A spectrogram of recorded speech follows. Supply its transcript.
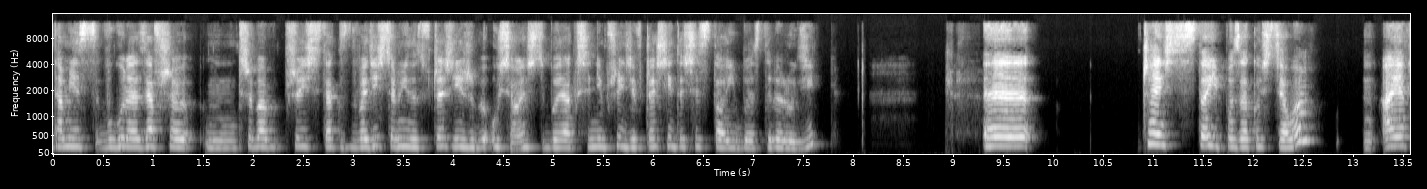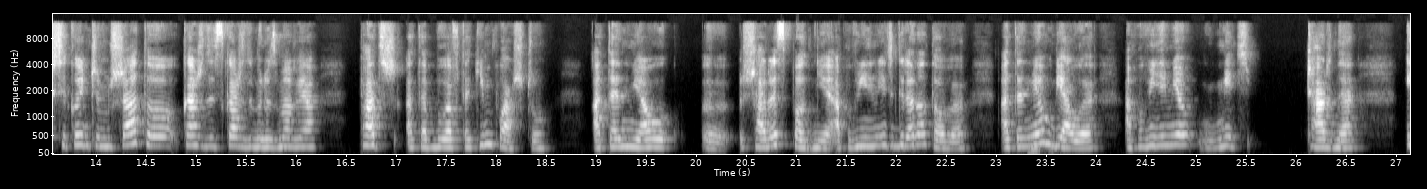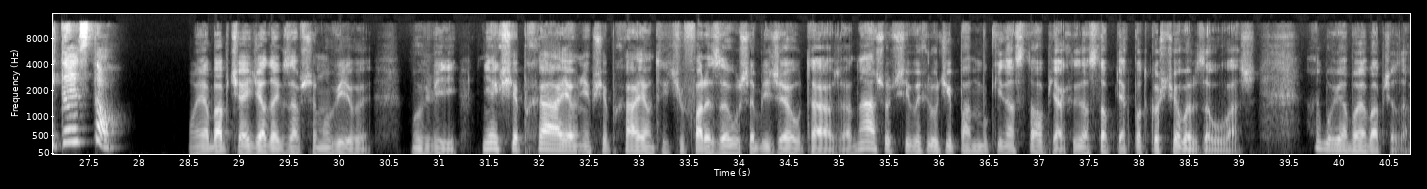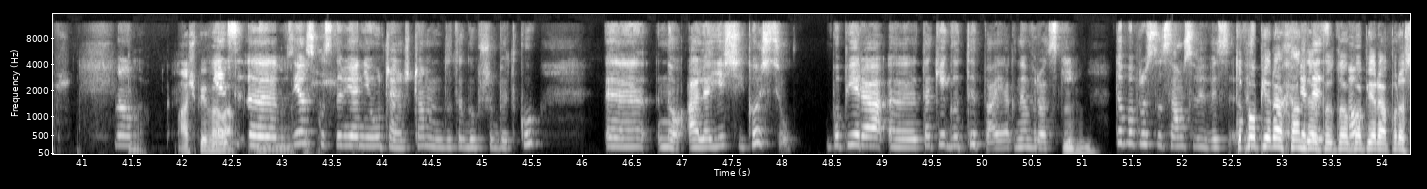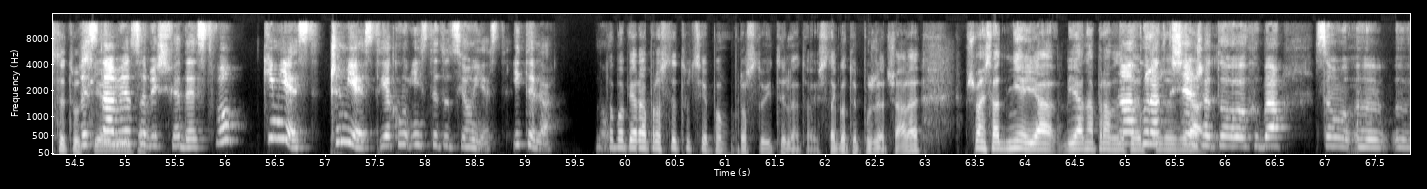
tam jest w ogóle zawsze, mm, trzeba przyjść tak z 20 minut wcześniej, żeby usiąść, bo jak się nie przyjdzie wcześniej, to się stoi, bo jest tyle ludzi. E, Część stoi poza kościołem, a jak się kończy msza, to każdy z każdym rozmawia. Patrz, a ta była w takim płaszczu, a ten miał y, szare spodnie, a powinien mieć granatowe, a ten miał białe, a powinien miał mieć czarne. I to jest to. Moja babcia i dziadek zawsze mówiły, mówili, niech się pchają, niech się pchają, tych ci faryzeusze bliżej ołtarza. Nasz uczciwych ludzi Pan Bóg i na stopniach, na stopniach pod kościołem zauważ. Tak mówiła moja babcia zawsze. No. No. A śpiewała. Więc e, mm, w związku z tym ja nie uczęszczam do tego przybytku. E, No, ale jeśli Kościół popiera e, takiego typa jak Nawrocki, Mhm. to po prostu sam sobie wys To popiera handel, to popiera prostytucję. Wystawia i tak. sobie świadectwo, kim jest, czym jest, jaką instytucją jest i tyle. No. To popiera prostytucję po prostu i tyle. To jest tego typu rzeczy. Ale proszę Państwa, nie, ja, ja naprawdę No akurat szczerze, że ja, księża to chyba są e,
